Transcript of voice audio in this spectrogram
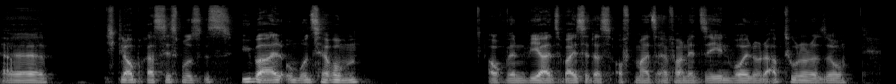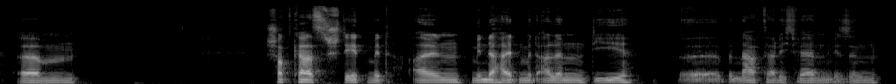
Ja. Äh, ich glaube, Rassismus ist überall um uns herum. Auch wenn wir als Weiße das oftmals einfach nicht sehen wollen oder abtun oder so. Ähm, Shotcast steht mit allen Minderheiten, mit allen, die äh, benachteiligt werden. Wir sind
